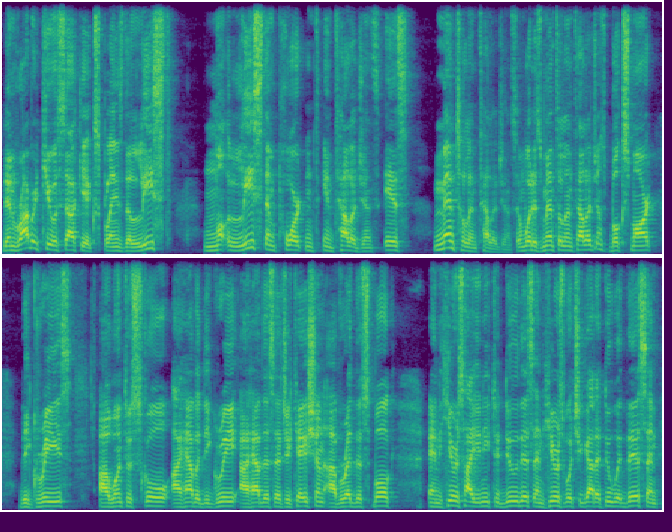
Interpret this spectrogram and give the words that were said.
Then Robert Kiyosaki explains the least, mo- least important intelligence is mental intelligence. And what is mental intelligence? Book smart, degrees. I went to school. I have a degree. I have this education. I've read this book and here's how you need to do this, and here's what you got to do with this, and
